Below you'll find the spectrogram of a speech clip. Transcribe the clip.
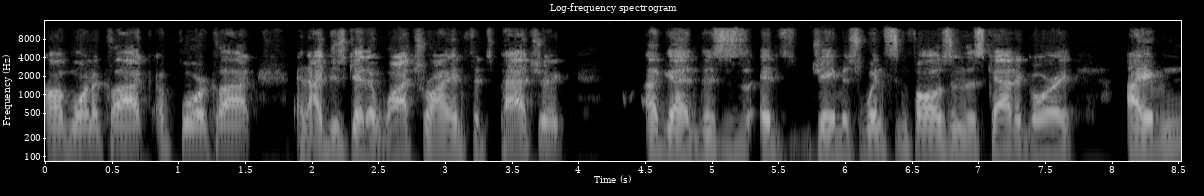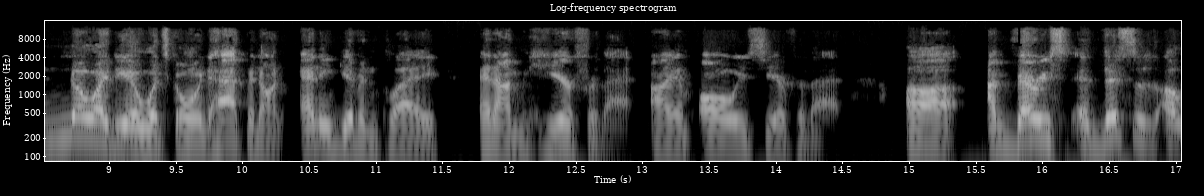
on one o'clock or four o'clock, and I just get to watch Ryan Fitzpatrick. Again, this is it's Jameis Winston falls in this category. I have no idea what's going to happen on any given play, and I'm here for that. I am always here for that. Uh, I'm very. This is a,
